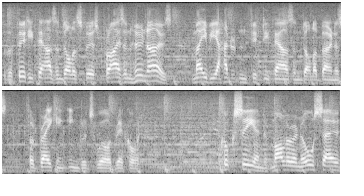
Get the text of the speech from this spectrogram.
for the $30,000 first prize, and who knows, maybe a $150,000 bonus for breaking Ingrid's world record. Cooksey and Moller and also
